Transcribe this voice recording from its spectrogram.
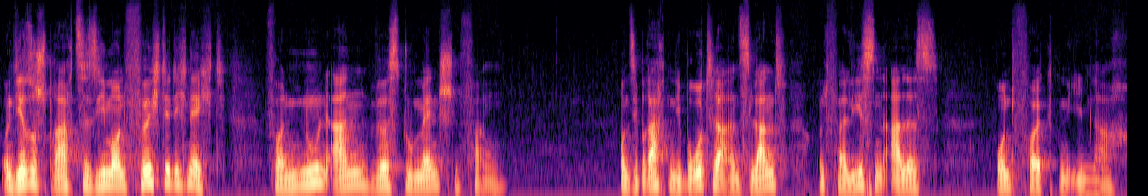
Und Jesus sprach zu Simon, fürchte dich nicht, von nun an wirst du Menschen fangen. Und sie brachten die Boote ans Land und verließen alles und folgten ihm nach.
